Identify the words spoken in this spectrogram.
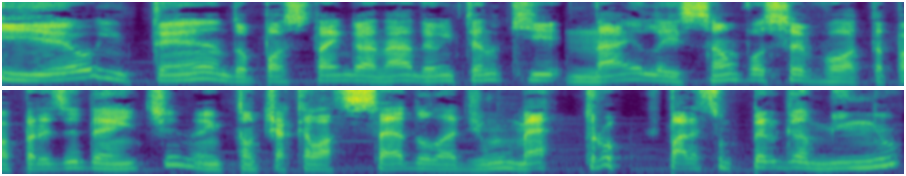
E eu entendo, posso estar enganado, eu entendo que na eleição você vota para presidente, né? Então tinha aquela cédula de um metro parece um pergaminho.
